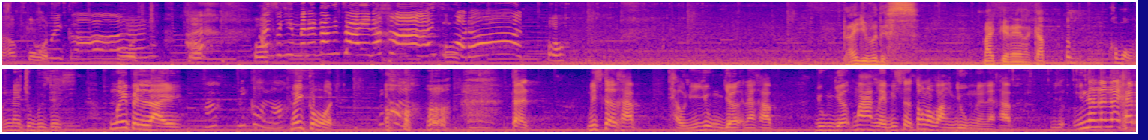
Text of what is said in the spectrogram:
แล้วโกร โอ้ ธ my โกรธ god โอ้โอ้ ไอซ์กินไม่ได้ตั้งใจนะคะไอซ์ขอโทษ โอ้ 大丈夫ですไม่เป็นไรนะครับ เขาบอกว่านายจูบูเดสไม่เป็นไร ฮะ ไม่โกรธเหรอ ไม่โกรธ แต่มิสเตอร์ครับ แถวนี้ยุงเยอะนะครับ ยุงเยอะมากเลยมิสเตอร์ต้องระวังยุงหน่อยนะครับ นั่นนั่นครับ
